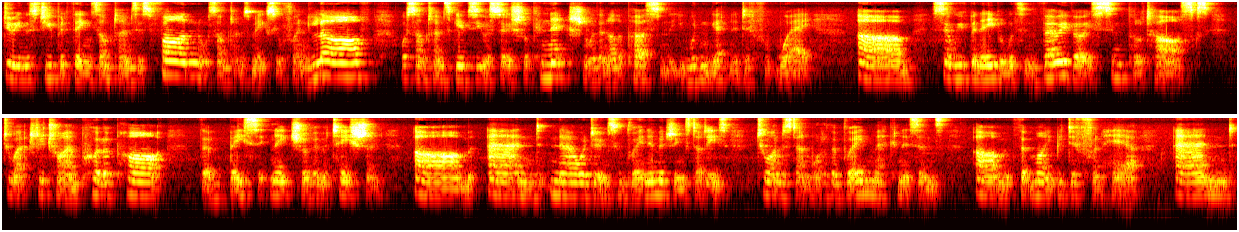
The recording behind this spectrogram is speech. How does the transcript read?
doing the stupid thing sometimes is fun, or sometimes makes your friend laugh, or sometimes gives you a social connection with another person that you wouldn't get in a different way. Um, so we've been able, with some very, very simple tasks, to actually try and pull apart the basic nature of imitation. Um, and now we're doing some brain imaging studies to understand what are the brain mechanisms um, that might be different here and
